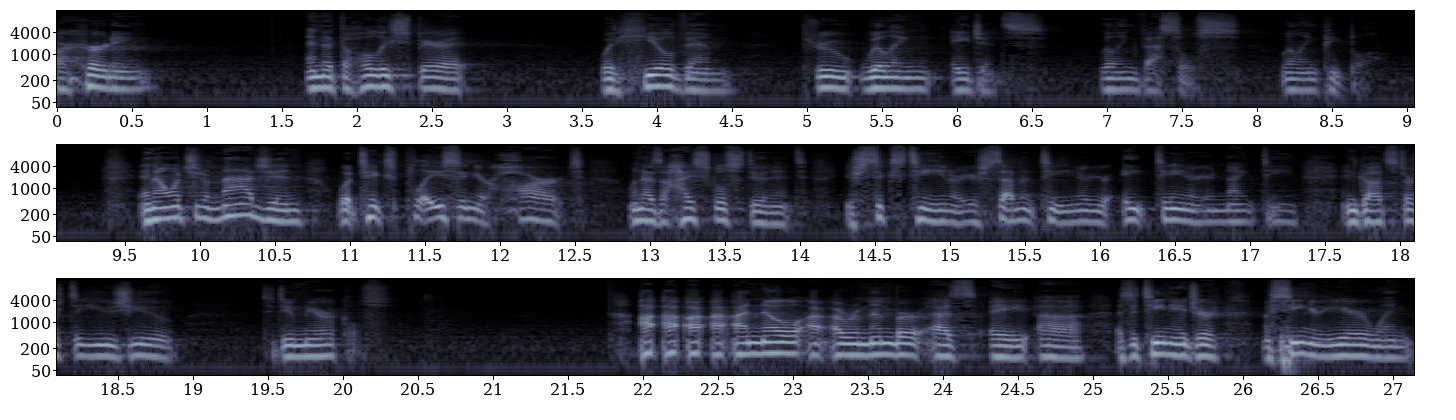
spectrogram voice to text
are hurting, and that the Holy Spirit would heal them through willing agents, willing vessels, willing people. And I want you to imagine what takes place in your heart when, as a high school student, you're 16 or you're 17 or you're 18 or you're 19, and God starts to use you to do miracles. I, I, I know, I, remember as a, uh, as a teenager, my senior year, when,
